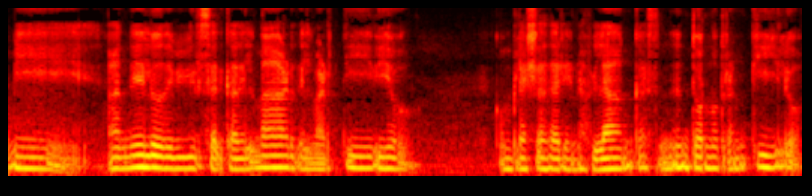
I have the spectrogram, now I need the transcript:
mi anhelo de vivir cerca del mar, del mar tibio, con playas de arenas blancas, un entorno tranquilo,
